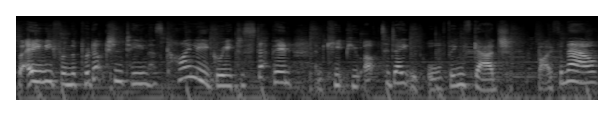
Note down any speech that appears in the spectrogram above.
but Amy from the production team has kindly agreed to step in and keep you up to date with all things Gadge. Bye for now.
